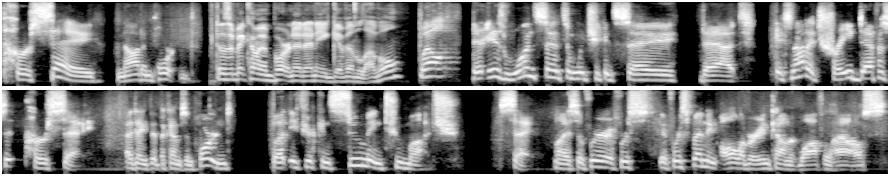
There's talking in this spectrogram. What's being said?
per se not important. Does it become important at any given level? Well, there is one sense in which you could say that it's not a trade deficit per se. I think that becomes important. But if you're consuming too much, say, like, so if we're if we're if we're spending all of our income at Waffle House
